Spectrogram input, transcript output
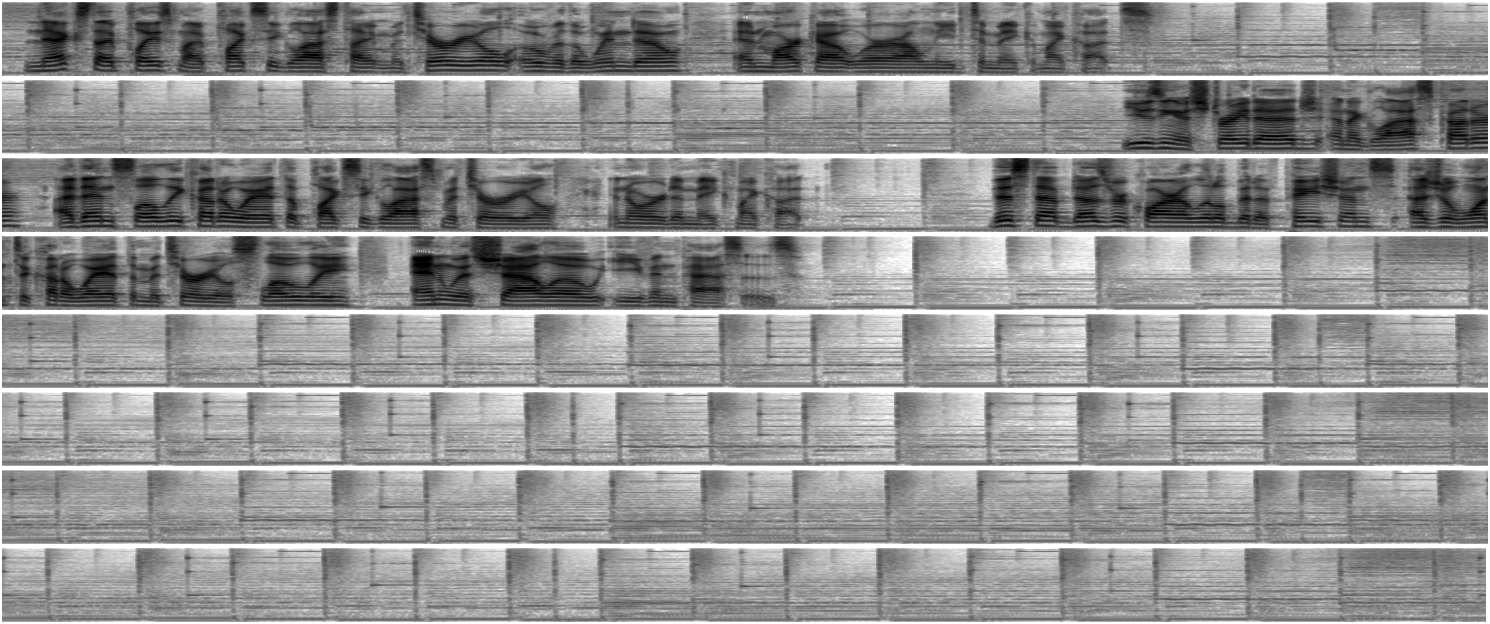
Next, I place my plexiglass type material over the window and mark out where I'll need to make my cuts. Using a straight edge and a glass cutter, I then slowly cut away at the plexiglass material in order to make my cut. This step does require a little bit of patience as you'll want to cut away at the material slowly and with shallow, even passes.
